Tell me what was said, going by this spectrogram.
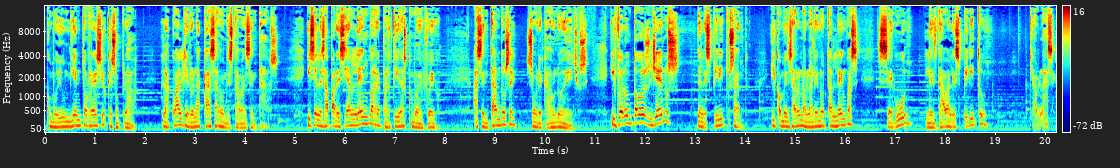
como de un viento recio que soplaba, la cual llenó la casa donde estaban sentados. Y se les aparecían lenguas repartidas como de fuego, asentándose sobre cada uno de ellos. Y fueron todos llenos del Espíritu Santo y comenzaron a hablar en otras lenguas según les daba el Espíritu que hablase.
